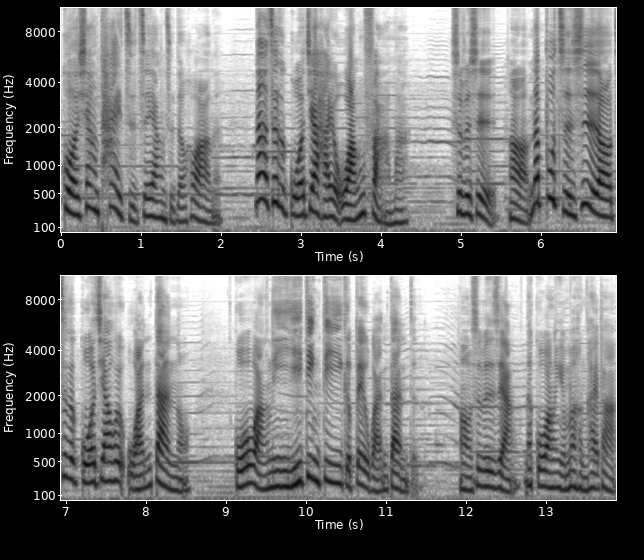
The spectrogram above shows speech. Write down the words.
果像太子这样子的话呢，那这个国家还有王法吗？是不是？好，那不只是哦，这个国家会完蛋哦。国王，你一定第一个被完蛋的哦，是不是这样？那国王有没有很害怕？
